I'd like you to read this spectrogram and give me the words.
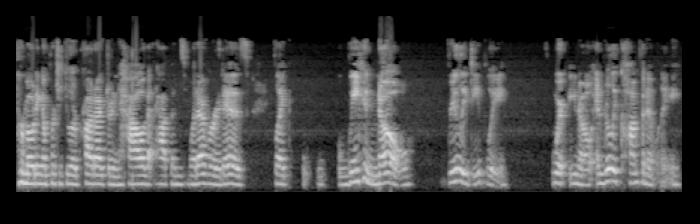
promoting a particular product and how that happens, whatever it is, like we can know really deeply where, you know, and really confidently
